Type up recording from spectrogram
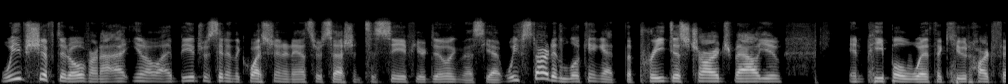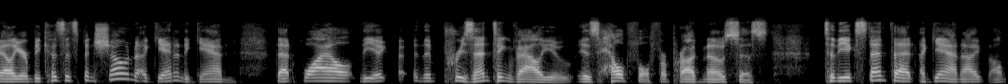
we've shifted over and I, you know, I'd be interested in the question and answer session to see if you're doing this yet. We've started looking at the pre-discharge value in people with acute heart failure because it's been shown again and again that while the uh, the presenting value is helpful for prognosis to the extent that again I, i'll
